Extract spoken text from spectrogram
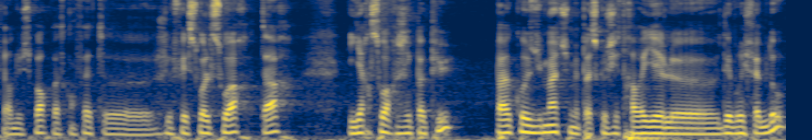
Faire du sport parce qu'en fait, je le fais soit le soir, tard. Hier soir, j'ai pas pu, pas à cause du match, mais parce que j'ai travaillé le débrief hebdo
